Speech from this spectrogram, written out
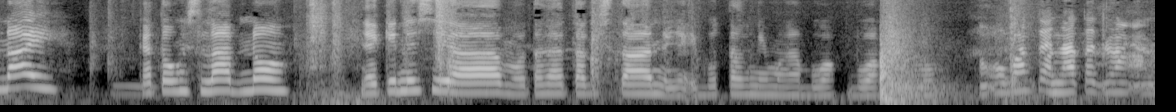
nay. Katong slab no. Nya kini siya mo taga tagstan nya ibutang ni mga buwak-buwak mo. Ang uban to, natad lang ang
